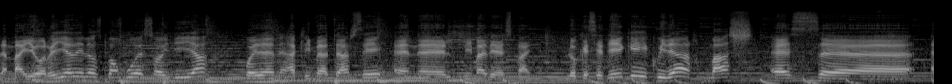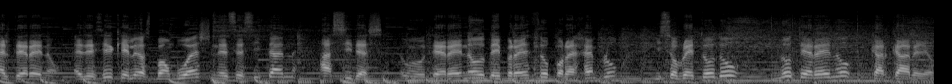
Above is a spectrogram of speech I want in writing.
La mayoría de los bambúes hoy día pueden aclimatarse en el clima de España. Lo que se tiene que cuidar más es eh, el terreno, es decir, que los bambúes necesitan acidez, un terreno de brezo, por ejemplo, y sobre todo no terreno carcáreos.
